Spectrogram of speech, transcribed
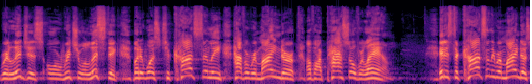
religious or ritualistic, but it was to constantly have a reminder of our Passover lamb. It is to constantly remind us,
